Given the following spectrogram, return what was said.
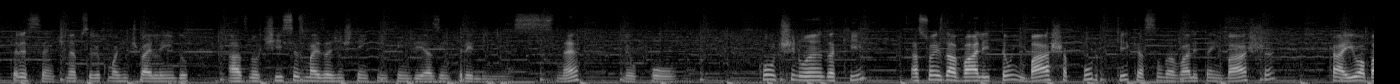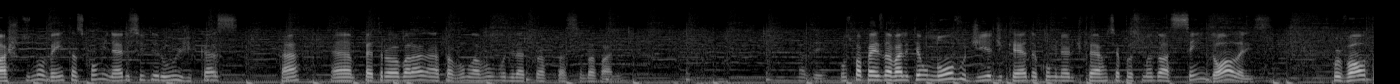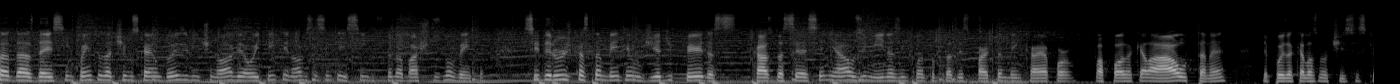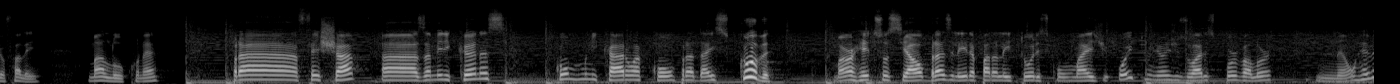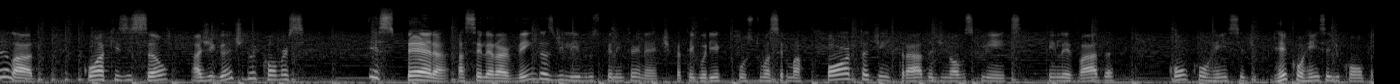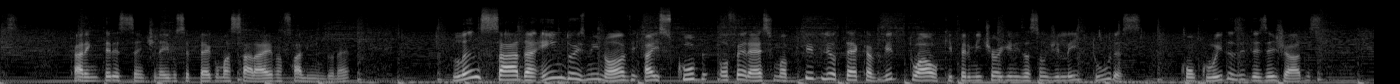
Interessante, né? Pra você ver como a gente vai lendo as notícias, mas a gente tem que entender as entrelinhas, né? Meu povo. Continuando aqui, ações da Vale estão em baixa. Por que, que a ação da Vale está em baixa? Caiu abaixo dos 90 com minérios siderúrgicas, tá? É, Petrobras, ah, tá, vamos lá, vamos direto para a ação da Vale. Cadê? Os papéis da Vale têm um novo dia de queda com o minério de ferro se aproximando a 100 dólares. Por volta das 10h50, os ativos caíram 2,29 a 89,65, ficando abaixo dos 90. Siderúrgicas também têm um dia de perdas, caso da CSNA, os Minas, enquanto o Bradespar também cai após aquela alta, né? Depois daquelas notícias que eu falei. Maluco, né? Para fechar, as americanas comunicaram a compra da Scoob, maior rede social brasileira para leitores com mais de 8 milhões de usuários por valor não revelado. Com a aquisição, a gigante do e-commerce espera acelerar vendas de livros pela internet, categoria que costuma ser uma porta de entrada de novos clientes, tem levada concorrência de recorrência de compras. Cara, é interessante, né? E você pega uma Saraiva falindo, né? Lançada em 2009, a Scoob oferece uma biblioteca virtual que permite a organização de leituras concluídas e desejadas,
